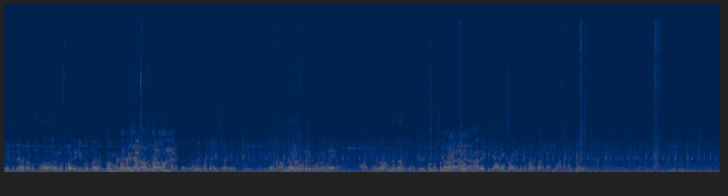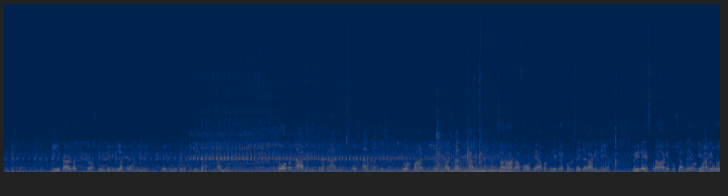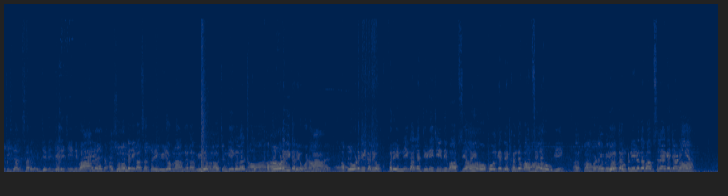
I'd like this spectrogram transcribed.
ਵਿੱਚ ਤੇ ਸਾਡਾ ਕੁਝ ਮਸਲਾ ਵੀ ਨਹੀਂ ਹੁੰਦਾ। ਕਮੜੀਆ ਚੁੱਪ ਕਰੋ ਦੋਵੇਂ ਇੱਕ ਸੈਕਿੰਡ ਭਾਈ ਹੋਲੀ ਬੋਲ ਰਹੇ ਆ। ਸਰ। ਰਾਮ ਨਾਲ ਗੱਲ ਕਰਦੇ ਉਹਨੂੰ ਸਮਝਾਇਆ ਚੁੱਪ ਹੋਇਆ। ਕਰ ਇੱਕ ਯਾਰ ਇੱਕ ਸੈਕਿੰਡ ਮੈਨੂੰ ਗੱਲ ਕਰ ਲੈਣ ਦਿਓ। ਕੀਪੈਡ ਪਲੱਸ 2 ਡਿਗਰੀ ਜਾਂ 4 ਡਿਗਰੀ ਇੱਕ ਮਿੰਟ ਰੁਕ ਠੀਕ ਹੈ। ਹਾਂਜੀ। ਦੋ ਤੋਂ 4 ਡਿਗਰੀ ਤੇ ਰੱਖਣਾ ਜੀ। ਇਸ ਕਰਕੇ ਤੁਸੀਂ ਲੋਡ ਪੁਆਇੰਟ ਇਸ ਕਰਕੇ ਕਰ ਸਰ ਸਾਡਾ ਫੋਨ ਤੇ ਆ ਪਰ ਤੁਸੀਂ ਵੇਖੋ ਤੇ ਸਹੀ ਜਗ੍ਹਾ ਕਿੰਨੀ ਆ। ਤੁਸੀਂ ਤਾਂ ਇਸ ਤਰ੍ਹਾਂ ਆ ਕੇ ਪੁੱਛਣ ਦੇ ਹੋ ਕਿ ਹਾਂ ਕਿ ਉਹ ਚੀਜ਼ਾਂ ਸਰ ਜਿਹੜੀ ਜਿਹੜੀ ਚੀਜ਼ ਦੀ ਬਾਤ ਸੁਣੋ ਮੇਰੀ ਗੱਲ ਸਰ ਤੁਸੀਂ ਵੀਡੀਓ ਬਣਾਉਂਦੇ ਹੋ ਨਾ ਵੀਡੀਓ ਬਣਾਓ ਚੰਗੀ ਗੱਲ ਅਪਲੋਡ ਵੀ ਕਰਿਓ। ਅਪਲੋਡ ਵੀ ਕਰਿਓ। ਪਰ ਇੰਨੀ ਗੱਲ ਹੈ ਜਿਹੜੀ ਚੀਜ਼ ਦੀ ਵਾਪਸੀ ਆ ਤੁਸੀਂ ਉਹ ਖੋਲ ਕੇ ਵੇਖਣ ਦੇ ਵਾਪਸੀ ਤੇ ਹੋਊਗੀ। ਕੰਪਨੀ ਵੀ ਕਿਉਂ ਕੰਪਨੀ ਨੇ ਤਾਂ ਵਾਪਸ ਲੈ ਕੇ ਜਾਣੀ ਆ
